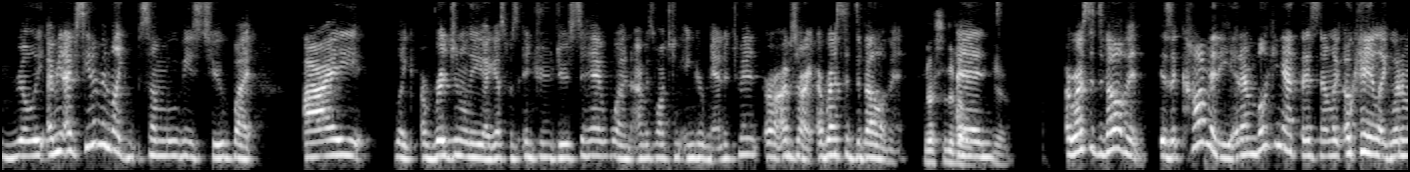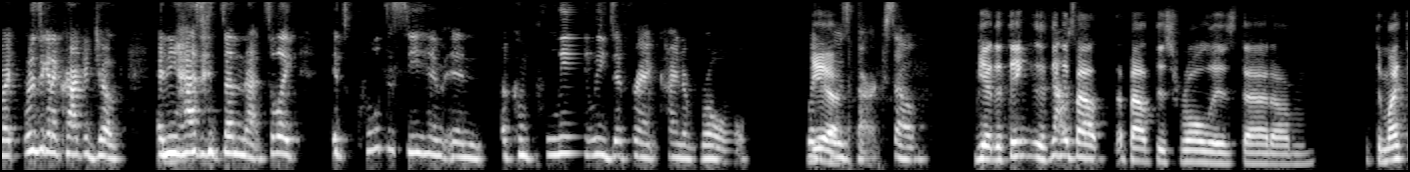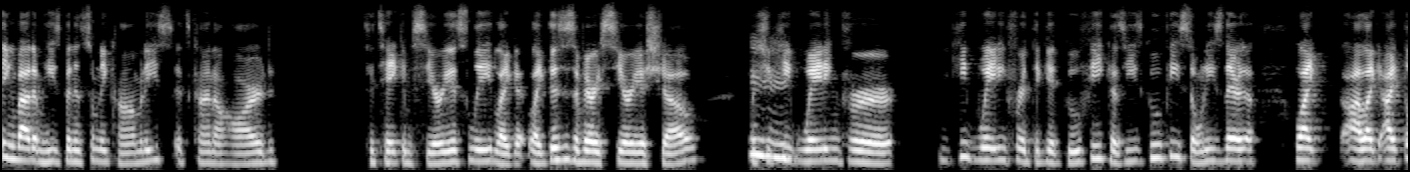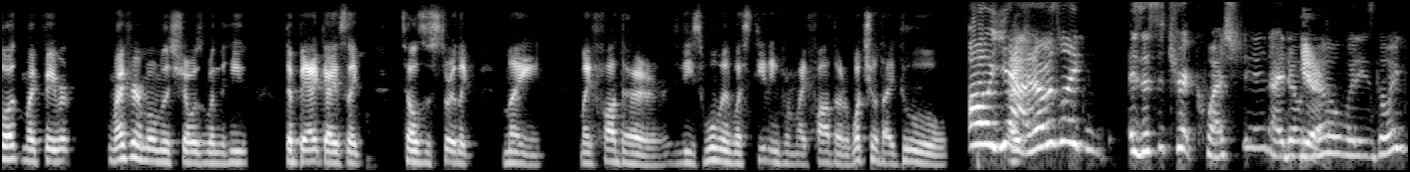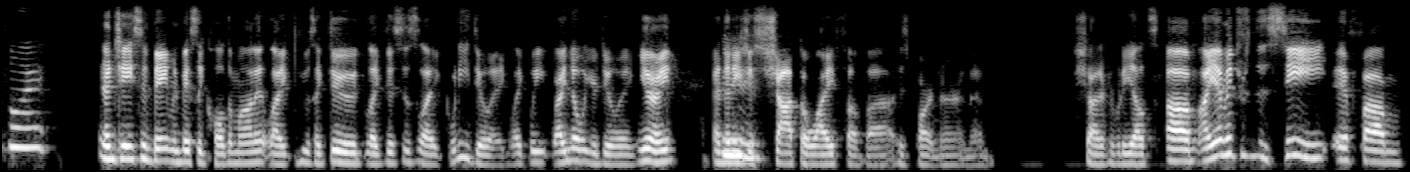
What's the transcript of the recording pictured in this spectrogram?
really I mean, I've seen him in like some movies too, but I like originally I guess was introduced to him when I was watching Anger Management or I'm sorry, Arrested Development. The development, And- yeah. Arrested Development is a comedy, and I'm looking at this and I'm like, okay, like when am I when is he gonna crack a joke? And he hasn't done that. So like it's cool to see him in a completely different kind of role with Yeah. Ozark. So Yeah, the thing the thing about about this role is that um the my thing about him he's been in so many comedies, it's kind of hard to take him seriously. Like like this is a very serious show, but you Mhm. keep waiting for you keep waiting for it to get goofy cuz he's goofy. So when he's there like I like I thought my favorite my favorite moment of the show is when he the bad guy is like tells the story like my my father these women were stealing from my father. What should I do? Oh yeah, I- and I was like, is this a trick question? I don't Yeah. know what he's going for. And Jason Bateman basically called him on it. Like he was like, "Dude, like this is like, what are you doing? Like we, I know what you're doing. You know what I mean?" And then he Mhm. just shot the wife of uh, his partner, and then shot everybody else. Um, I am interested to see if um,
